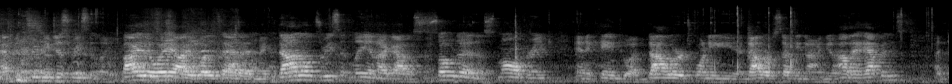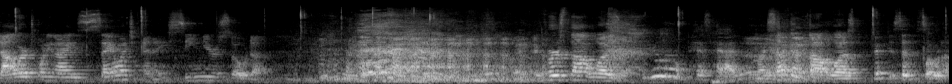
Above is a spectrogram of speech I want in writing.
Happened to me just recently. By the way, I was at a McDonald's recently and I got a soda and a small drink and it came to a dollar twenty, a dollar seventy-nine. You know how that happens? A dollar twenty-nine sandwich and a senior soda. My first thought was, you little piss head. My second thought was, 50 cent soda.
